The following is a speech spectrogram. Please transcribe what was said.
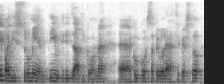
E poi di strumenti utilizzati con, eh, con consapevolezza. Questo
